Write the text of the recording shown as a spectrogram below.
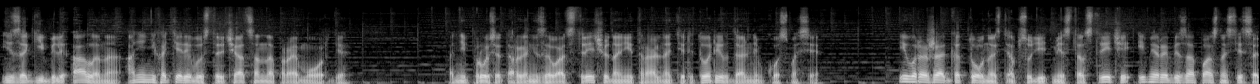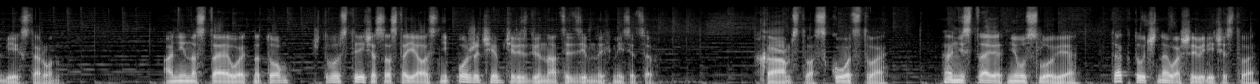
Из-за гибели Аллена они не хотели бы встречаться на Прайморде. Они просят организовать встречу на нейтральной территории в дальнем космосе и выражать готовность обсудить место встречи и меры безопасности с обеих сторон. Они настаивают на том, чтобы встреча состоялась не позже, чем через 12 земных месяцев. Хамство, скотство. Они ставят мне условия. Так точно, Ваше Величество.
